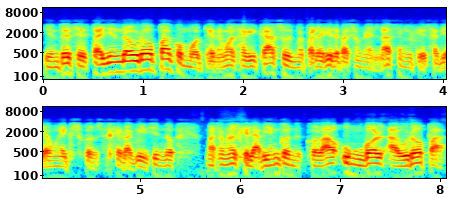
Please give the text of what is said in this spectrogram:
Y entonces se está yendo a Europa, como tenemos aquí casos, me parece que te pasó un enlace en el que salía un ex consejero aquí diciendo más o menos que le habían colado un gol a Europa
